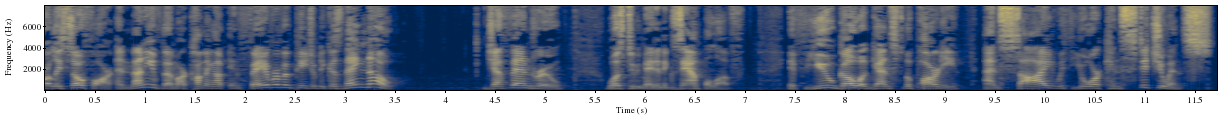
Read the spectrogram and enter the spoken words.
or at least so far, and many of them are coming out in favor of impeachment because they know Jeff Van Drew was to be made an example of. If you go against the party and side with your constituents,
